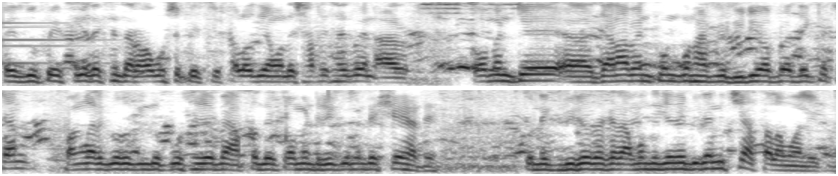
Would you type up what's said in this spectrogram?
ফেসবুক পেজ থেকে দেখছেন, তারা অবশ্যই পেজটি ফলো দিয়ে আমাদের সাথে থাকবেন। আর কমেন্টে জানাবেন কোন কোন হাটের ভিডিও আপনারা দেখতে চান। বাংলার গরু কিন্তু পৌঁছে যাবে আপনাদের কমেন্ট রিকমেন্ডে সেই হাটে। তো নেক্সট ভিডিও দেখার আমন্ত্রণ জানিয়ে বিদায় নিচ্ছি। আসসালামু আলাইকুম।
